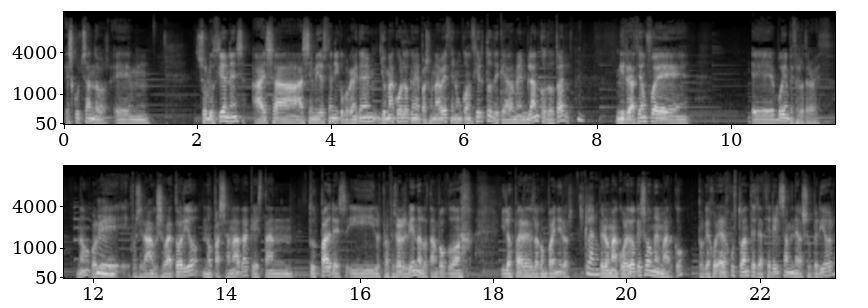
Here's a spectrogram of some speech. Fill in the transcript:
escuchando eh, soluciones a, esa, a ese medio escénico, porque a mí también, yo me acuerdo que me pasó una vez en un concierto de quedarme en blanco total. Mm. Mi reacción fue, eh, voy a empezar otra vez, ¿no? Porque Mm. pues era un conservatorio, no pasa nada, que están tus padres y los profesores viéndolo, tampoco, y los padres de los compañeros. Claro. Pero me acuerdo que eso me marcó, porque era justo antes de hacer el examen de la superior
